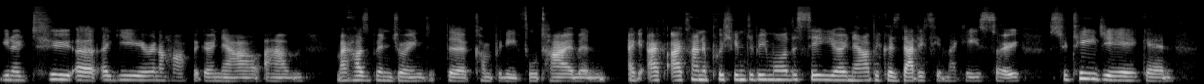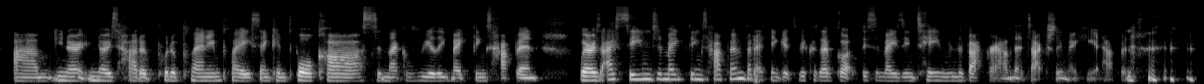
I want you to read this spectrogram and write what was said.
you know, two uh, a year and a half ago now, um, my husband joined the company full time, and I, I, I kind of push him to be more the CEO now because that is him. Like he's so strategic and um, you know, knows how to put a plan in place and can forecast and like really make things happen. Whereas I seem to make things happen, but I think it's because I've got this amazing team in the background that's actually making it happen.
